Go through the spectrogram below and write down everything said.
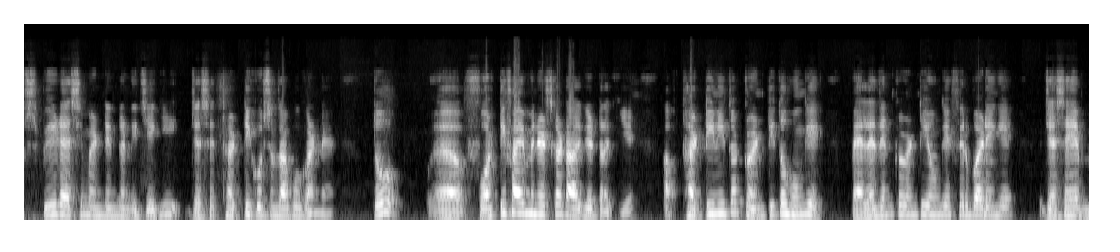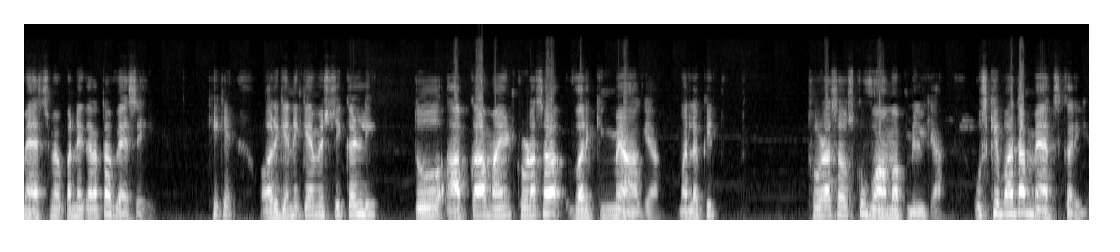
स्पीड ऐसी मेंटेन करनी चाहिए कि जैसे थर्टी क्वेश्चन आपको करने हैं तो फोर्टी फाइव मिनट्स का टारगेट रखिए। अब थर्टी नहीं तो ट्वेंटी तो होंगे, पहले दिन ट्वेंटी होंगे, फिर बढ़ेंगे। जैसे मैथ्स में अपन ने करा था, वैसे ही। ठीक है? ऑर्गेनिक केमिस्ट्री कर ली तो आपका माइंड थोड़ा सा वर्किंग में आ गया। मतलब कि थोड़ा सा उसको वार्म अप मिल गया। उसके बाद आप मैथ्स करिए।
